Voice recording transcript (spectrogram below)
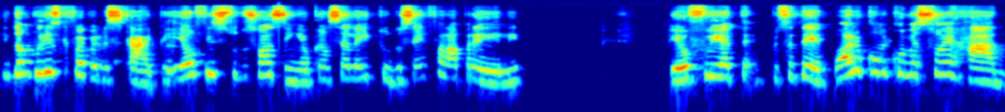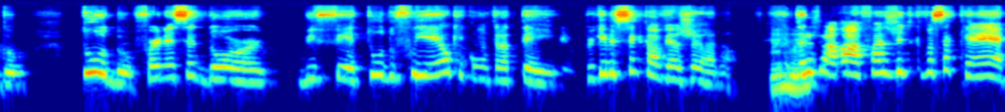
Então, por isso que foi pelo Skype. Eu fiz tudo sozinha, eu cancelei tudo sem falar para ele. Eu fui até. Você ter, olha como começou errado. Tudo, fornecedor, buffet, tudo, fui eu que contratei. Porque ele sempre estava viajando. Uhum. Então ele falava, ah, faz do jeito que você quer,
